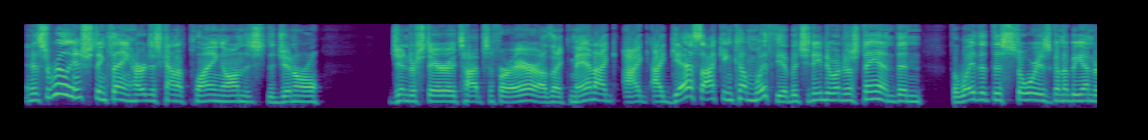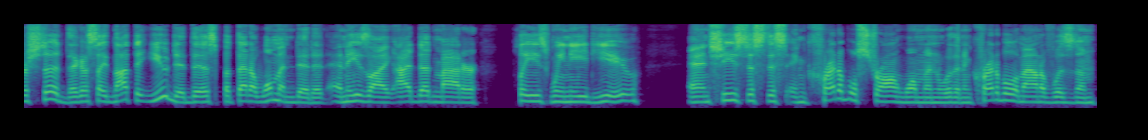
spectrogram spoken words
and it's a really interesting thing her just kind of playing on this, the general gender stereotypes of her era. I was like man I, I i guess i can come with you but you need to understand then the way that this story is going to be understood. They're going to say not that you did this but that a woman did it. And he's like it doesn't matter. Please we need you. And she's just this incredible strong woman with an incredible amount of wisdom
